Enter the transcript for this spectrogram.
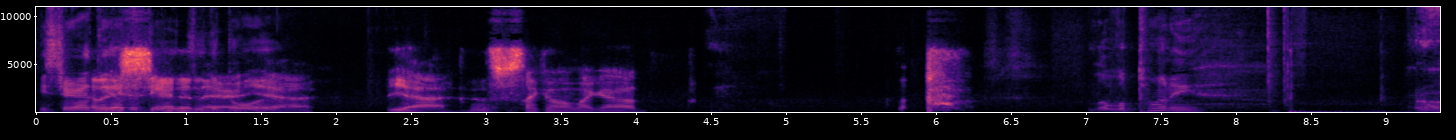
you stare at And the other he's dude through there. the door. Yeah. Yeah. It's just like, oh my god. Level 20. I'm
